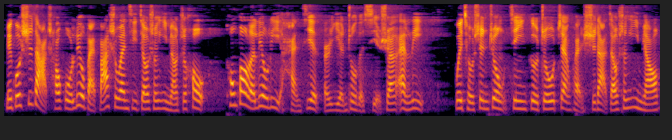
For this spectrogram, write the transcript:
美国施打超过六百八十万剂交生疫苗之后，通报了六例罕见而严重的血栓案例。为求慎重，建议各州暂缓施打交生疫苗。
